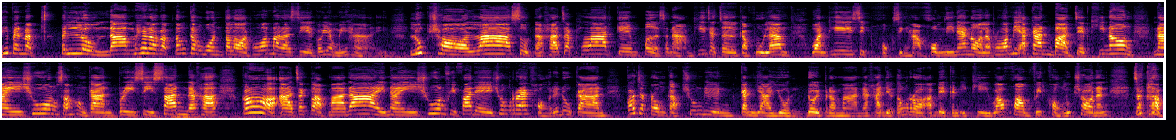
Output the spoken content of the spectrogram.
ที่เป็นแบบเป็นหลุมดำให้เราแบบต้องกังวลตลอด เพราะว่ามาเลเซียก็ยังไม่หาย ลูกชอล่าสุดนะคะ จะพลาดเกมเปิดสนามที่จะเจอกับฟูลแลมวันที่ 16 สิงหาคมนี้แน่นอนแล้ว เพราะว่ามีอาการบาดเจ็บที่น่องในช่วงซ้อมของการปรีซีซั่นนะคะ ก็อาจจะกลับมาได้ในช่วงฟีฟ่าเดย์ช่วงแรกของฤดูกาลก็จะตรงกับช่วงเดือนกันยายนโดยประมาณนะคะ เดี๋ยวต้องรออัปเดตกันอีกทีว่าความฟิตของลูกชอนั้นจะกลับ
